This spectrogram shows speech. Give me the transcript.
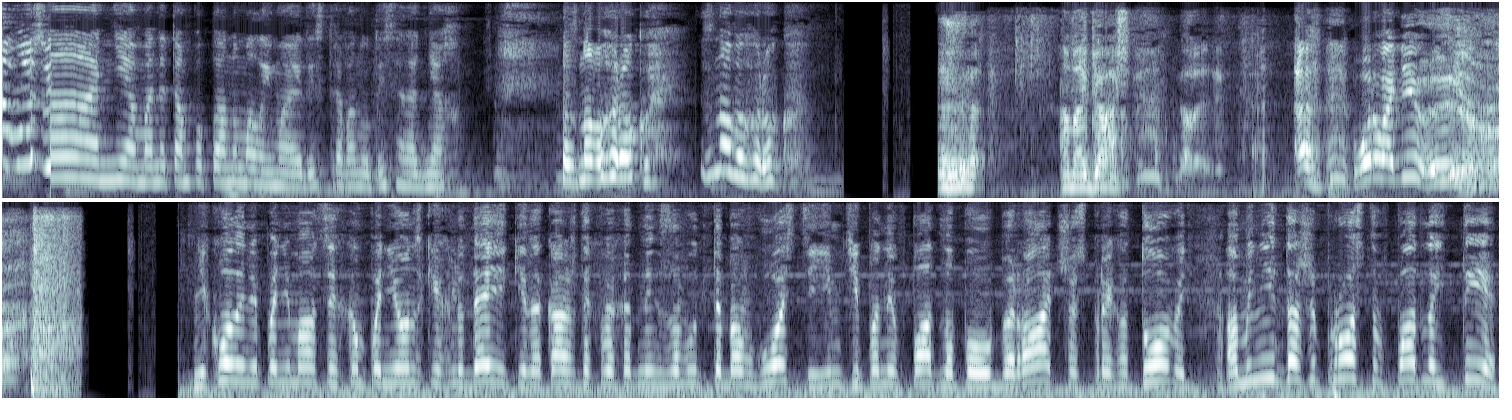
я можу. А, ні, в мене там по плану малий має десь траванутися на днях. З нового року. З нового року. Ніколи не понімав цих компаньйонських людей, які на кожних вихідних зовуть тебе в гості, їм типа не впадло поубирати, щось приготовить, а мені навіть просто впадло йти.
